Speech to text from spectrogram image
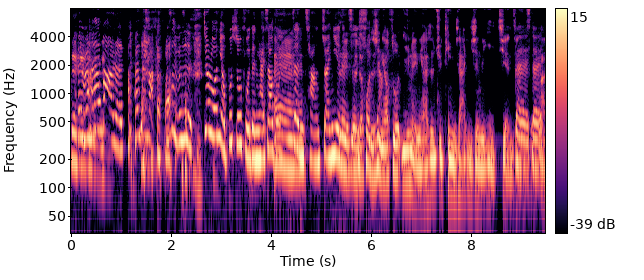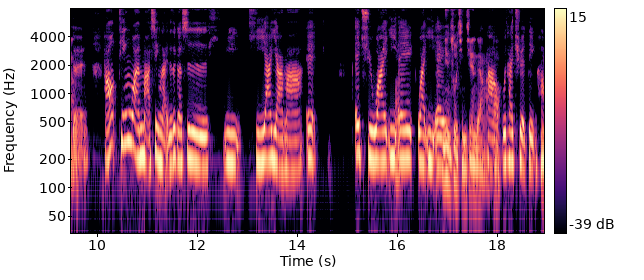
你们还在骂人？还在骂？不是不是，就如果你有不舒服的，你还是要做正常专业的咨询，或者是你要做医美，你还是去听一下医生的意见，这样子。对对对，好听。完马信来的这个是 he he 呀呀吗？诶，h y e a y e a，念错请见谅啊。好，不太确定哈。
